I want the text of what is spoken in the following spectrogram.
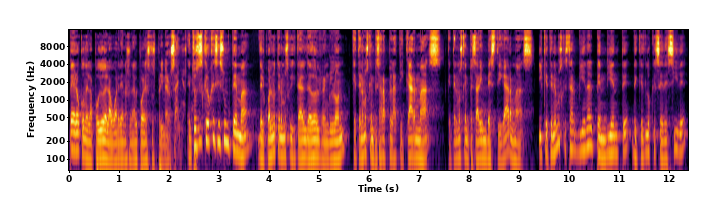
pero con el apoyo de la Guardia Nacional por estos primeros años. Entonces creo que sí es un tema del cual no tenemos que quitar el dedo del renglón, que tenemos que empezar a platicar más, que tenemos que empezar a investigar más y que tenemos que estar bien al pendiente de qué es lo que se decide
